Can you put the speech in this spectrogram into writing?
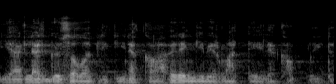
Yerler göz alabildiğine kahverengi bir maddeyle kaplıydı.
